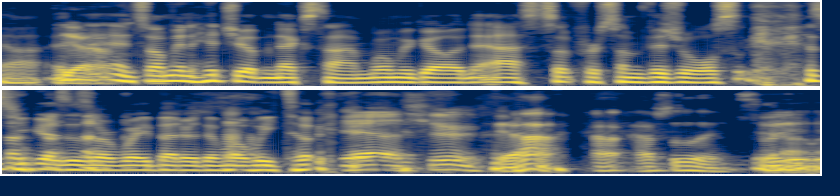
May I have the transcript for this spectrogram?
Yeah. And, Yeah. and so I'm going to hit you up next time when we go and ask for some visuals because you guys are way better than what we took. Yeah. Sure. yeah, a- absolutely. Yeah.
